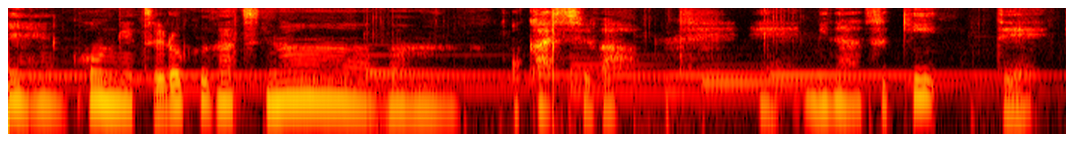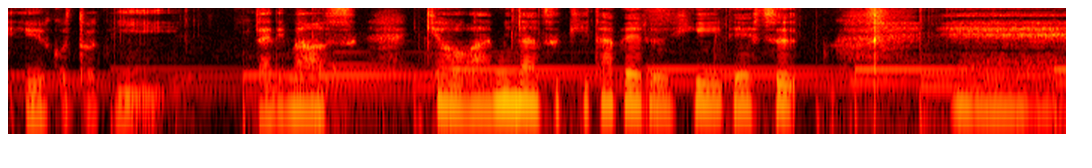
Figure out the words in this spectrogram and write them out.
えー、今月6月の、うん、お菓子は、えー、みなずきっていうことになります。今日はみなずき食べる日です。えー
